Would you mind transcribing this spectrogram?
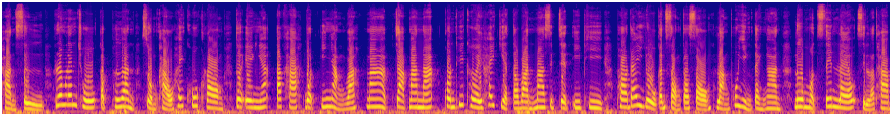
ผ่านสื่อ เรื่องเล่นชู้กับเพื่อน สวมเขาให้คู่ครอง ตัวเองเนี้ยปะคะ บทอีหยังวะ มาก จากมานะคนที่เคยให้เกียรติตะวันมา 17 EP พอได้อยู่กัน 2 ต่อ 2 หลังผู้หญิงแต่งงาน ลืมหมดสิ้นแล้วศิลธรรม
